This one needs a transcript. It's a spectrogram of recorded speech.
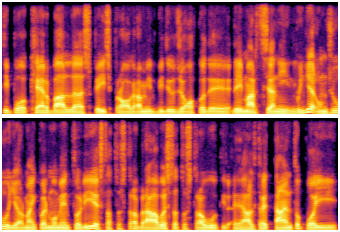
tipo Kerbal Space Program, il videogioco de- dei marzianini. Quindi era un junior, ma in quel momento lì è stato strabravo, è stato strautile. E altrettanto poi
